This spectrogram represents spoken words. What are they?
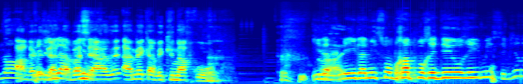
Non Arrête, Mais il a il a- tabassé il- un, mec avec une afro. il a, Ouais. mais il a mis son bras pour aider Orihime c'est bien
